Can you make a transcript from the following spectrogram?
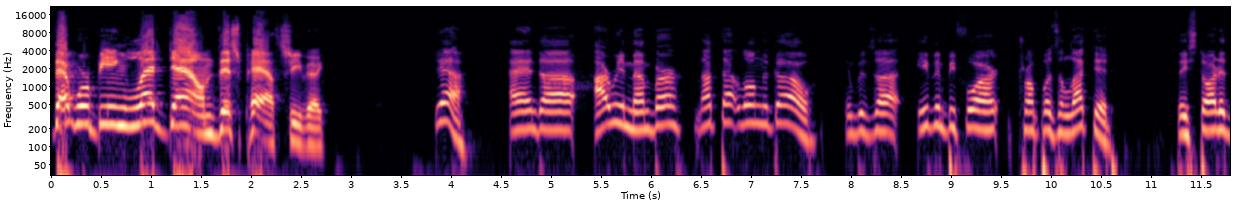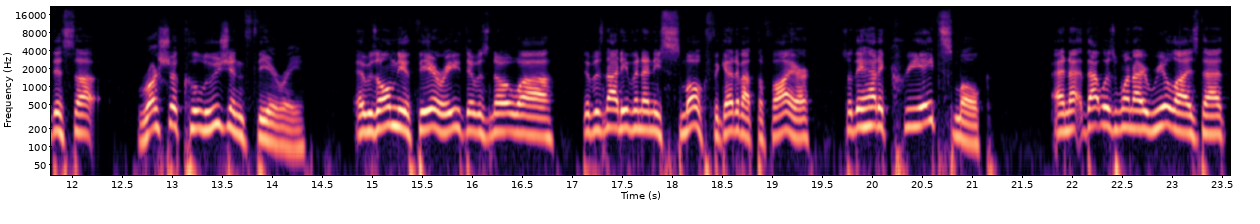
that we're being led down this path, CV. Yeah. And uh, I remember not that long ago, it was uh, even before Trump was elected, they started this uh, Russia collusion theory. It was only a theory. There was no, uh, there was not even any smoke. Forget about the fire. So they had to create smoke. And that was when I realized that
